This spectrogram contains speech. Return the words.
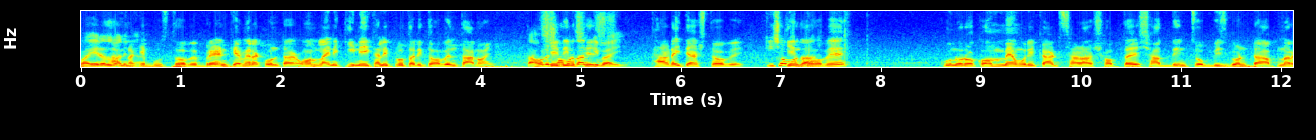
ভাই এটা তো জানি না। আপনাকে বুঝতে হবে ব্র্যান্ড ক্যামেরা কোনটা? অনলাইনে কিনেই খালি প্রতারিত হবেন তা নয়। তাহলে সমাধান কি ভাই? থার্ড আইতে আসতে হবে। কি সমাধান? হবে কোনো রকম মেমোরি কার্ড ছাড়া সপ্তাহে সাত দিন চব্বিশ ঘণ্টা আপনার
